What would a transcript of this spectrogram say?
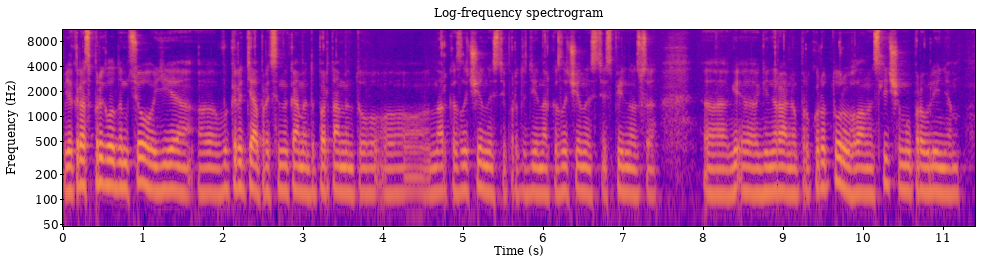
Якраз прикладом цього є е, викриття працівниками департаменту наркозлочинності, протидії наркозлочинності спільно з е, Ге- е, Генеральною прокуратурою, головним слідчим управлінням е,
